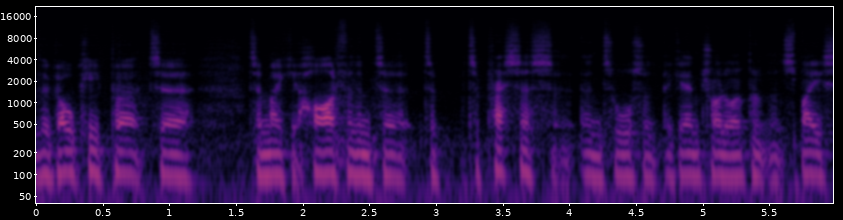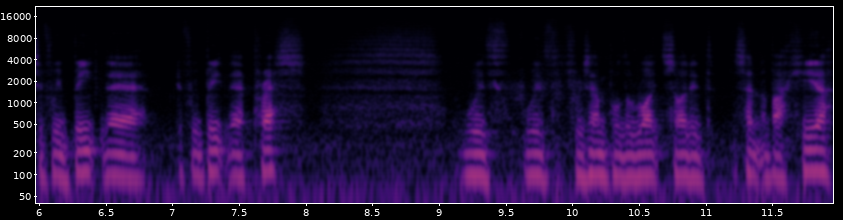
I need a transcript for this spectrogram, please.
the goalkeeper to to make it hard for them to, to, to press us and to also again try to open up that space. If we beat their if we beat their press with with for example the right-sided centre back here,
